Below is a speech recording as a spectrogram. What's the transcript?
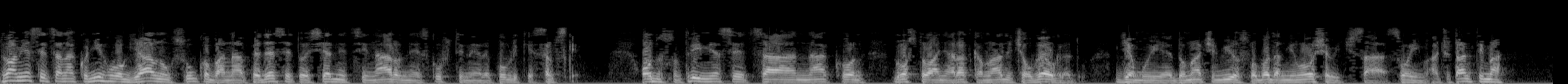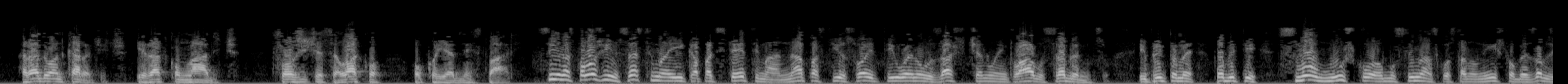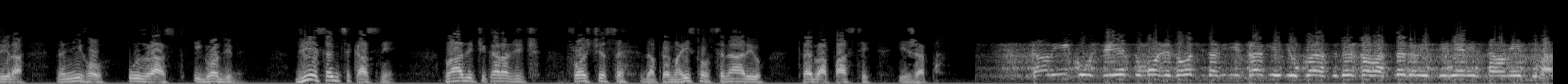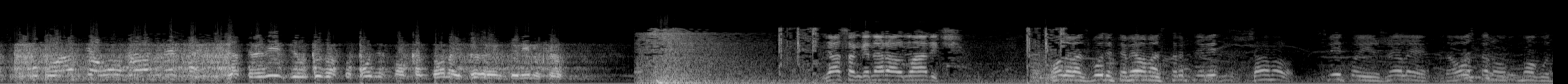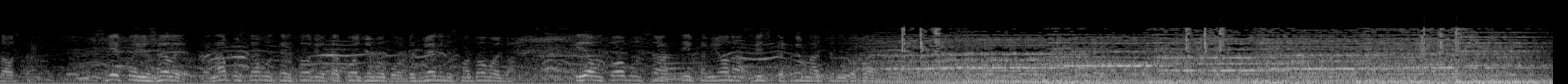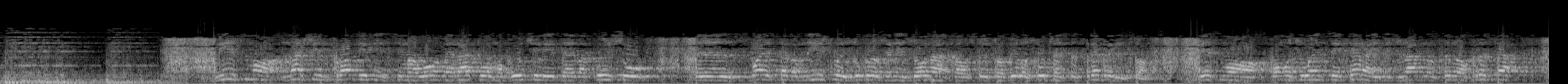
Dva mjeseca nakon njihovog javnog sukoba na 50. sjednici Narodne skupštine Republike Srpske, odnosno tri mjeseca nakon gostovanja Ratka Mladića u Beogradu, gdje mu je domaćin bio Slobodan Milošević sa svojim ačutantima, Radovan Karadžić i Ratko Mladić složit će se lako oko jedne stvari. Svim raspoloživim sredstvima i kapacitetima napasti i osvojiti UN-ovu zaštićenu enklavu Srebrenicu i pritome pobiti svo muško muslimansko stanovništvo bez obzira na njihov uzrast i godine. Dvije sedmice kasnije, Mladić i Karadžić složit će se da prema istom scenariju treba pasti i žepa. Da li iko u svijetu može doći da vidi tragediju koja se dešava Srebrenici i njenim stanovnicima? Populacija u ovom gradu nestaje. Za televiziju Tuzlanskog podnjesnog kantona i Srebrenice i Ninu. Ja sam general Mladić. Molim vas, budite veoma strpljivi. Samo malo. Svi koji žele da ostanu, mogu da ostanu. Svi koji žele da napuste ovu teritoriju, također mogu. Obezbedili smo dovoljno i autobusa i kamiona, vi ćete premlačeni do plata. Mi smo našim protivnicima u ovome ratu omogućili da evakuišu E, svoje stanovništvo iz ugroženih zona kao što je to bilo slučaj sa Srebrenicom gdje smo pomoću UNCHR-a i Međunarodnog crnog hrsta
